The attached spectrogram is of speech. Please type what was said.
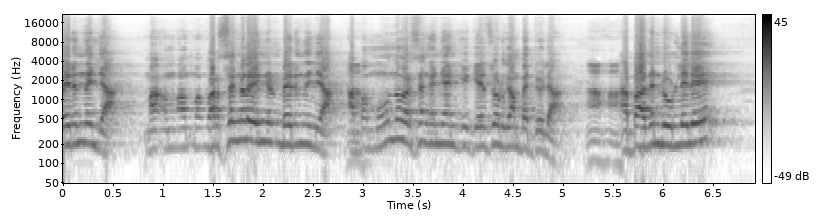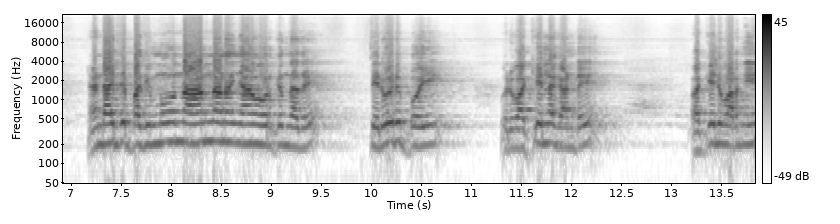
വരുന്നില്ല. വർഷങ്ങൾ കഴിഞ്ഞും വരുന്നില്ല. അപ്പൊ മൂന്ന് വർഷം കഴിഞ്ഞാൽ എനിക്ക് കേസ് കൊടുക്കാൻ പറ്റൂല. അപ്പൊ അതിന്റെ ഉള്ളിൽ രണ്ടായിരത്തി പതിമൂന്നാണെന്നാണ് ഞാൻ ഓർക്കുന്നത്. തിരൂരിൽ പോയി ഒരു വക്കീലിനെ കണ്ട് വക്കീൽ പറഞ്ഞ്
